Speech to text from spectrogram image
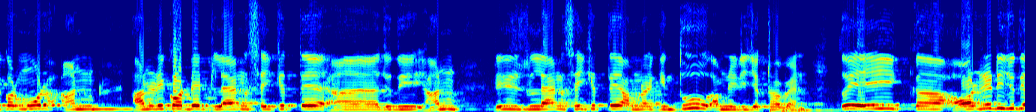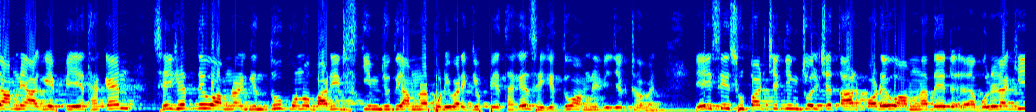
একর মোর আন আনরেকর্ডেড ল্যান্ড সেই ক্ষেত্রে যদি আন ল্যান্ড সেই ক্ষেত্রে আপনার কিন্তু আপনি রিজেক্ট হবেন। তো এই অলরেডি যদি আপনি আগে পেয়ে থাকেন, সেই ক্ষেত্রেও আপনার কিন্তু কোনো বাড়ির স্কিম যদি আপনার পরিবারে কেউ পেয়ে থাকে, সেই ক্ষেত্রেও আপনি রিজেক্ট হবেন। এই সেই সুপার চেকিং চলছে, তারপরেও আপনাদের বলে রাখি,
